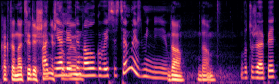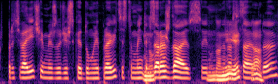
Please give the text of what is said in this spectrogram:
как-то найти решение, Отняли чтобы... это налоговые системы изменения? Да, да. Вот уже опять противоречия между Рижской думой и правительством, они так ну, зарождаются и ну, да, нарастают, есть, да. да?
